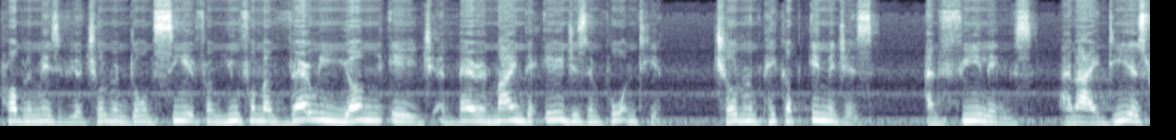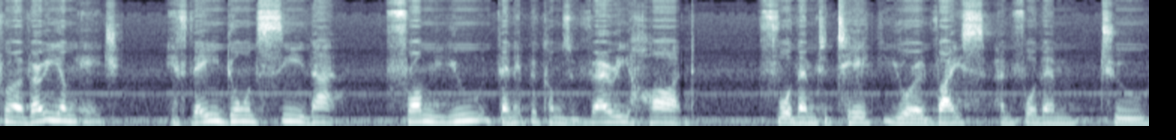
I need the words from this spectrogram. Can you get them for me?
Problem is if your children don't see it from you from a very young age, and bear in mind the age is important here. Children pick up images and feelings and ideas from a very young age. If they don't see that from you, then it becomes very hard for them to take your advice and for them to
